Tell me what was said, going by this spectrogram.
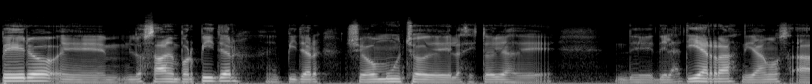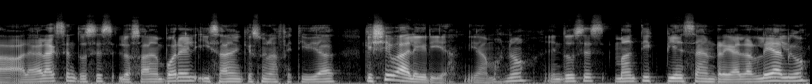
pero eh, lo saben por Peter. Eh, Peter llevó mucho de las historias de, de, la Tierra, digamos, a, la galaxia, entonces lo saben por él y saben que es una festividad que lleva alegría, digamos, ¿no? Entonces Mantis piensa en regalarle algo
